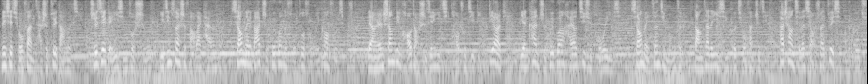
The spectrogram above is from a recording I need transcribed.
那些囚犯才是罪大恶极。直接给异形做食物，已经算是法外开恩了。小美把指挥官的所作所为告诉了小帅，两人商定好找时间一起逃出基地。第二天，眼看指挥官还要继续投喂异形，小美钻进笼子里，挡在了异形和囚犯之间。她唱起了小帅最喜欢的歌曲。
